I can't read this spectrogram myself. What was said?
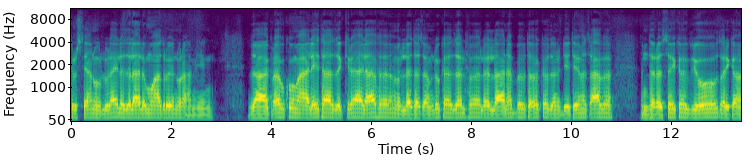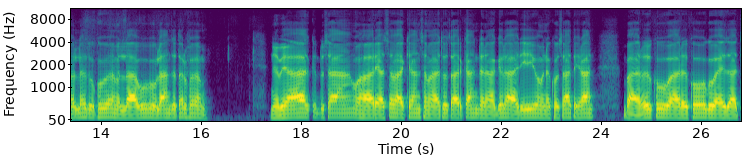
ክርስቲያኑ ሁሉ ላይ ለዘላለሙ አድሮ ይኑር፣ አሜን። ዛቅረብኩ ማሌታ ዘኪራ ይላፈ ምለተጸምዱከ ዘልፈ ለላነብብ ተወከብ ዘንዴቴ መጽሐፈ እንተረሰይከ እግዚኦ ጸሪቀ መለት ውኩበ ምላቡ ብውላን ዘተርፈ። ነቢያት ቅዱሳን ወሃርያት ሰባኪያን ሰማዕቶ ጻድቃን ደናግል አዲ ወመነኮሳት ኢራን። ባርኩ ባርኮ ጉባኤ ዛቲ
